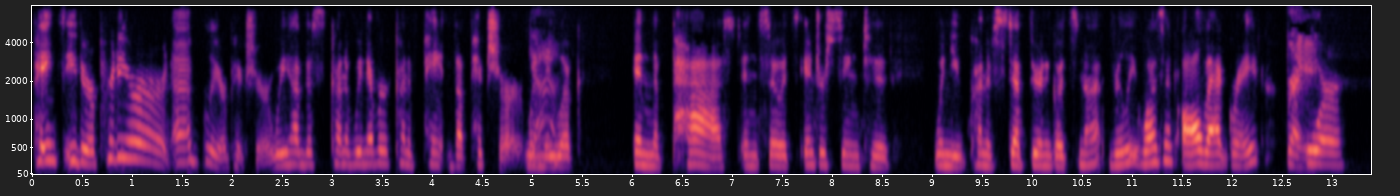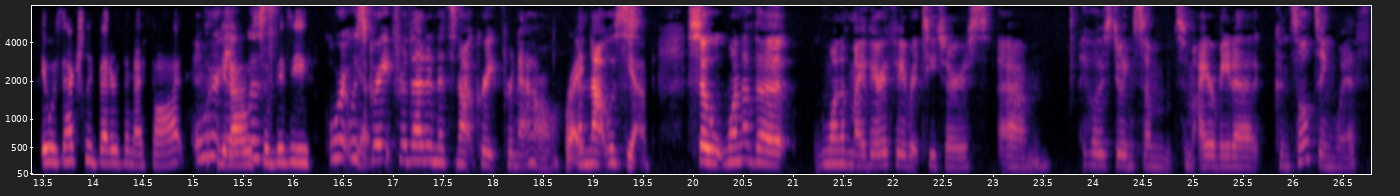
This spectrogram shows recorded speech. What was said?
paints either a prettier or an uglier picture. We have this kind of, we never kind of paint the picture when yeah. we look in the past. And so it's interesting to, when you kind of step through and go, it's not really, it wasn't all that great. Right. Or, it was actually better than I thought. Or you know, I was, so busy. Or it was yeah. great for then and it's not great for now. Right. And that was yeah. So one of the one of my very favorite teachers, um, who I was doing some some Ayurveda consulting with,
